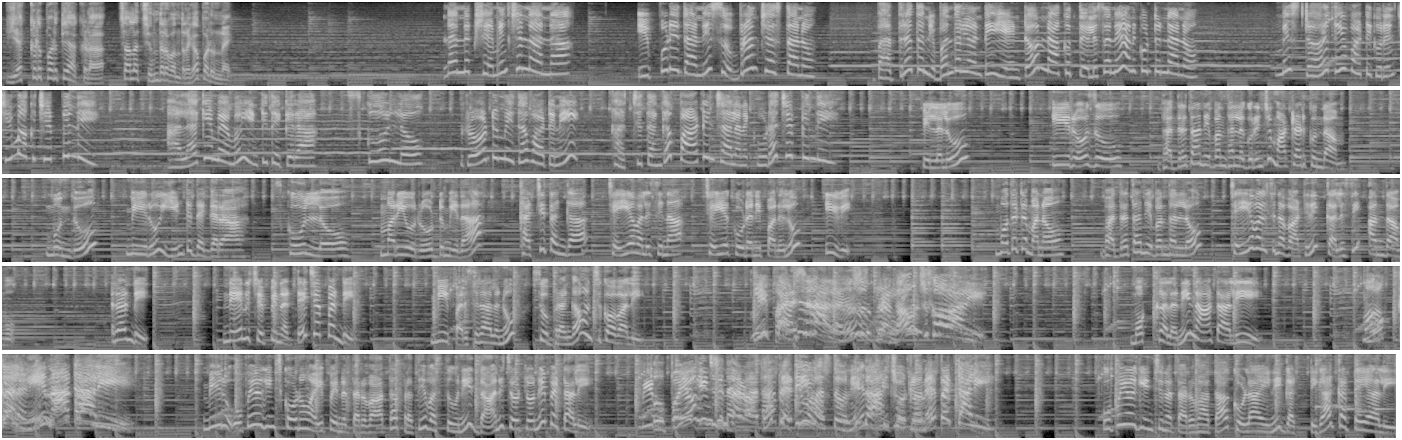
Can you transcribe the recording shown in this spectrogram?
ఎక్కడ పడితే అక్కడ చాలా చిందరవందరగా పడున్నాయి. నన్ను క్షమించు నాన్న. ఇప్పుడే దాన్ని శుభ్రం చేస్తాను. భద్రత నిబంధనలంటే ఏంటో నాకు తెలుసనే అనుకుంటున్నాను. మిస్ డోరతి వాటి గురించి మాకు చెప్పింది. అలాగే మేము ఇంటి దగ్గర స్కూల్లో రోడ్డు మీద వాటిని ఖచ్చితంగా పాటించాలని కూడా చెప్పింది. పిల్లలు ఈరోజు భద్రతా నిబంధనల గురించి మాట్లాడుకుందాం. ముందు మీరు ఇంటి దగ్గర స్కూల్లో మరియు రోడ్డు మీద ఖచ్చితంగా చెయ్యవలసిన చెయ్యకూడని పనులు ఇవి. మొదట మనం భద్రతా నిబంధనలో చెయ్యవలసిన వాటిని కలిసి అందాము. రండి. నేను చెప్పినట్టే చెప్పండి. మీ పరిసరాలను శుభ్రంగా ఉంచుకోవాలి. మీ పరిసరాలను శుభ్రంగా ఉంచుకోవాలి. మొక్కలని నాటాలి. మొక్కలని నాటాలి. మీరు ఉపయోగించుకోవడం అయిపోయిన తర్వాత ప్రతి వస్తువుని దాని చోట్లోనే పెట్టాలి. మీరు ఉపయోగించిన తర్వాత ప్రతి వస్తువుని దాని చోట్లోనే పెట్టాలి. ఉపయోగించిన తర్వాత కుళాయిని గట్టిగా కట్టేయాలి.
